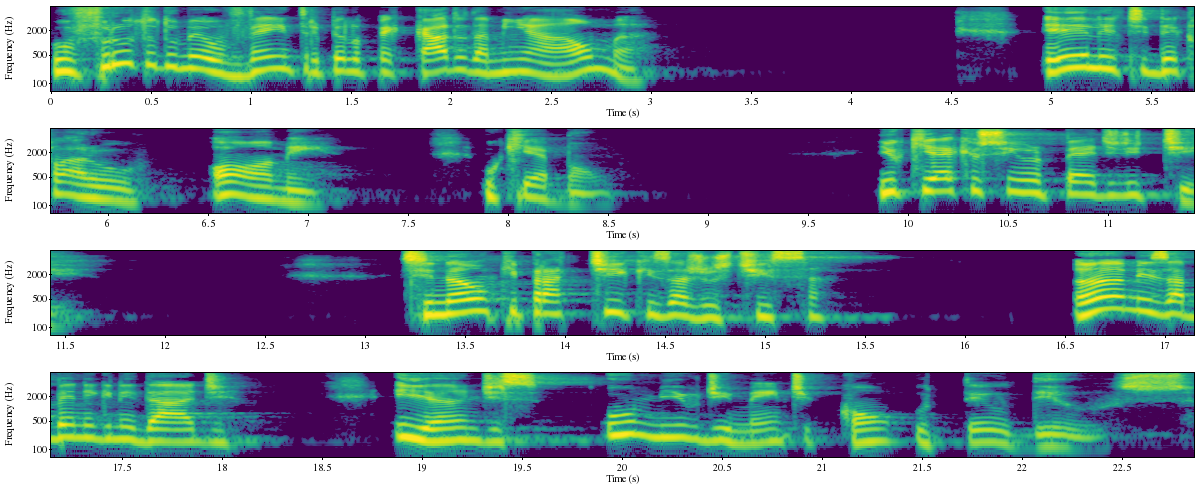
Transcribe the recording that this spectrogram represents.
o fruto do meu ventre pelo pecado da minha alma? Ele te declarou, ó homem, o que é bom. E o que é que o Senhor pede de ti? Senão que pratiques a justiça, ames a benignidade e andes humildemente com o teu Deus.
